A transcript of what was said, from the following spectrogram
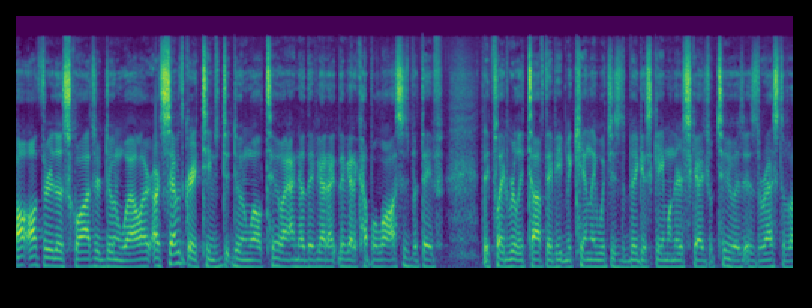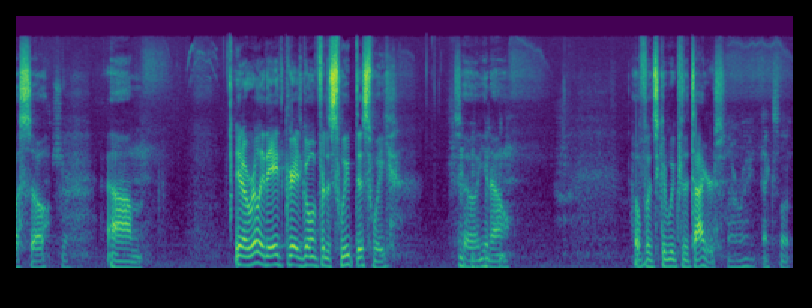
all, all three of those squads are doing well. Our, our seventh grade team's do, doing well too. I know they've got a, they've got a couple losses, but they've they played really tough. They beat McKinley, which is the biggest game on their schedule too, as, as the rest of us. So, um, you know, really the eighth grade is going for the sweep this week. So you know, hopefully it's a good week for the Tigers. All right, excellent.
